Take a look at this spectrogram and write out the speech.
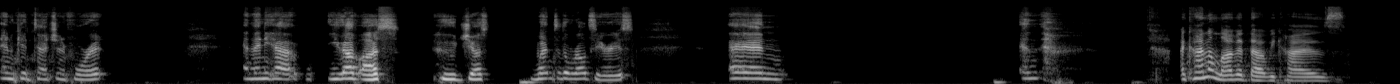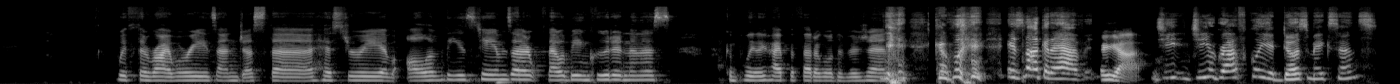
in contention for it. And then you have you have us who just went to the World Series, and and I kind of love it though because with the rivalries and just the history of all of these teams that that would be included in this completely hypothetical division. it's not gonna happen. yeah. Ge- geographically, it does make sense.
